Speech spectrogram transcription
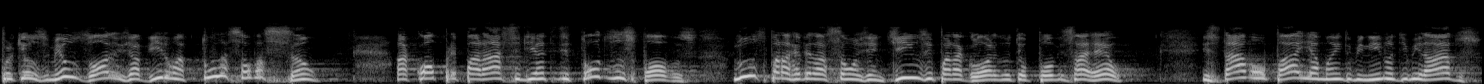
porque os meus olhos já viram a tua salvação, a qual preparaste diante de todos os povos, luz para a revelação aos gentios e para a glória do teu povo Israel. Estavam o pai e a mãe do menino admirados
